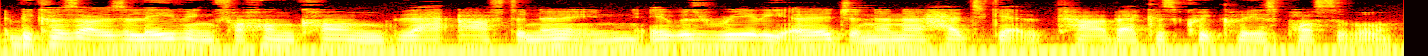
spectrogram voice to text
because I was leaving for Hong Kong that afternoon, it was really urgent and I had to get the car back as quickly as possible.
